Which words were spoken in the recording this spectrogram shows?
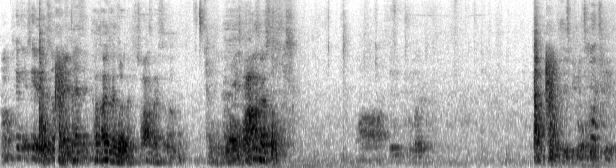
어? 세 개, 세 개 내렸어? 네, 했어. 다, 다, 다 했어. 뭐야? 정확히 다 했어. 어, 정확히 다 했어. 아, 그거를. 그렇지, 뒤로, 그렇지.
